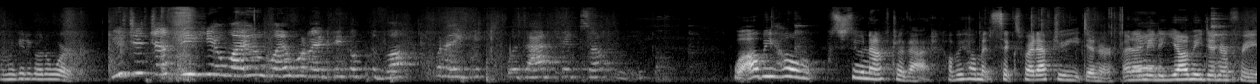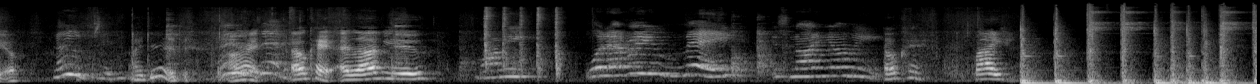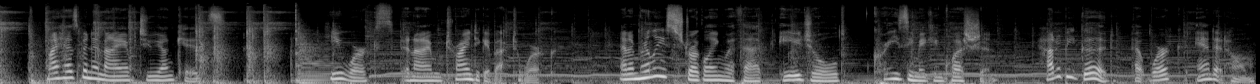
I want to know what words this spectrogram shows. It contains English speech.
and we're gonna go to work. You should just be here right away when I pick up the bus. When I when Dad picks up me. Well, I'll be home soon after that. I'll be home at six, right after you eat dinner. And I made a yummy dinner for you. No, you didn't. I did. No, All you right. didn't. Okay, I love you. Mommy, whatever you make is not yummy. Okay. Bye. My husband and I have two young kids. He works, and I'm trying to get back to work. And I'm really struggling with that age old, crazy making question how to be good at work and at home.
